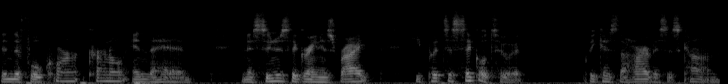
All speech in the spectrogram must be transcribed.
then the full kernel in the head. And as soon as the grain is ripe, he puts a sickle to it, because the harvest has come.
